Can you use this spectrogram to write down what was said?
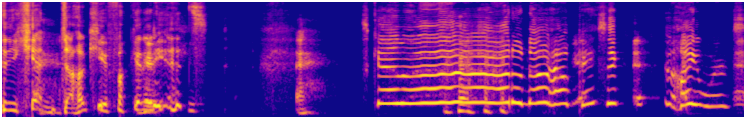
you can't duck, you fucking idiots! Scammer! I don't know how basic height works.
